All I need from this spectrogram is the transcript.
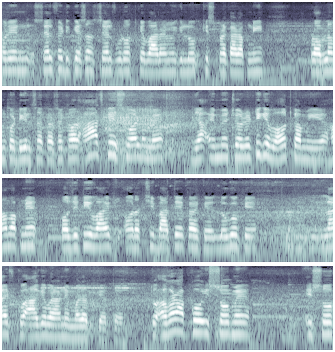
थोड़ी सेल्फ एडुकेशन सेल्फ ग्रोथ के बारे में कि लोग किस प्रकार अपनी प्रॉब्लम को डील से कर सकें। और आज के इस वर्ल्ड में, या इमेच्योरिटी की बहुत कमी है, हम अपने पॉजिटिव वाइब्स और अच्छी बातें करके लोगों के लाइफ को आगे बढ़ाने में मदद करते हैं। तो अगर आपको इस शो में इस शो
